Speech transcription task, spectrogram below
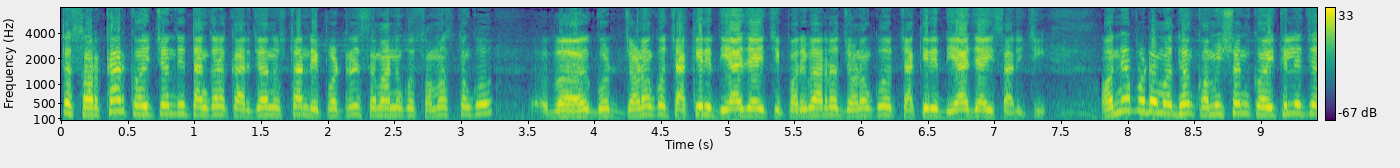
तो सरकार कहते कार्यानुष्ठान रिपोर्ट रे सेमानकु समस्त को जणंकु चाकरी दि जाई पर ଜଣଙ୍କୁ ଚାକିରି ଦିଆଯାଇ ସାରିଛି ଅନ୍ୟପଟେ ମଧ୍ୟ କମିଶନ କହିଥିଲେ ଯେ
